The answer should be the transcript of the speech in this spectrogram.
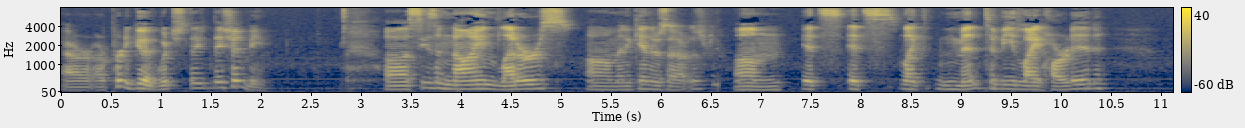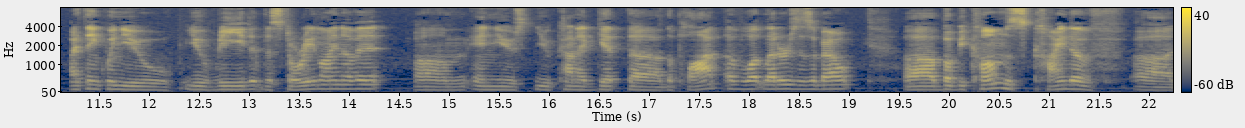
are, are pretty good, which they, they should be. Uh, season nine letters um, and again, there's a there's, um, it's it's like meant to be lighthearted. I think when you you read the storyline of it, um, and you you kind of get the the plot of what Letters is about, uh, but becomes kind of uh,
